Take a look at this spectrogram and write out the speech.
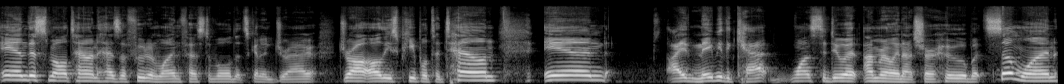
And this small town has a food and wine festival that's going to draw draw all these people to town. And I maybe the cat wants to do it. I'm really not sure who, but someone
